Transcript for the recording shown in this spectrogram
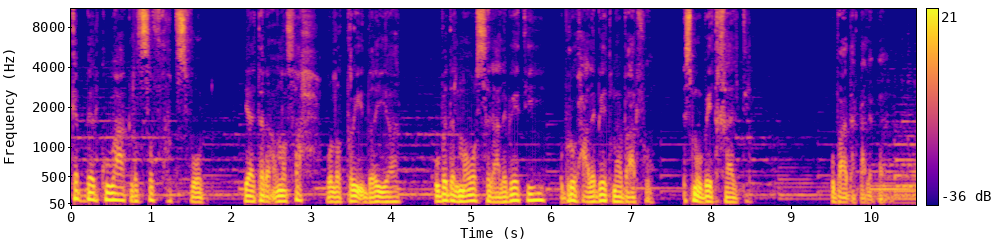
تكبر كوعك لتصف وتصفون يا ترى أنا صح ولا الطريق اتغير وبدل ما أوصل على بيتي بروح على بيت ما بعرفه. اسمه بيت خالتي. وبعدك على بالي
